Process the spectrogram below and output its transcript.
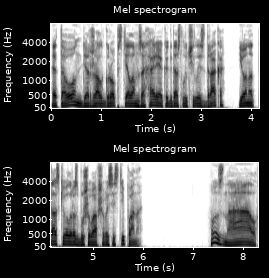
Это он держал гроб с телом Захария, когда случилась драка, и он оттаскивал разбушевавшегося Степана. «Узнал»,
